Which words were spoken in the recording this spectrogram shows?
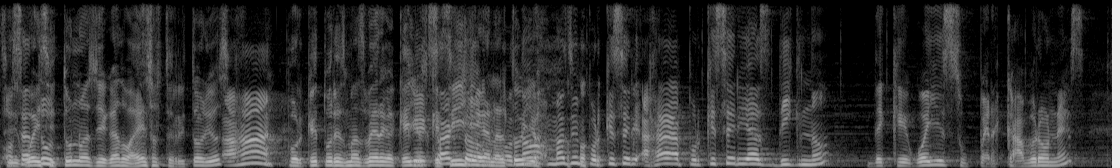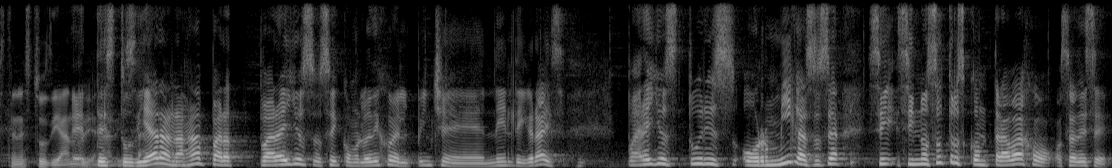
Sí, O sea, güey, tú- si tú no has llegado a esos territorios, ajá, ¿por qué tú eres más verga que ellos que sí llegan al O tuyo? No, más bien, ¿por qué, sería, ajá, ¿por qué serías digno de que güeyes súper cabrones Estén estudiando. eh, y te estudiaran? Ajá, para, para ellos, o sea, como lo dijo el pinche Neil deGrasse, para ellos tú eres hormigas. O sea, si, si nosotros con trabajo, o sea, dice,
